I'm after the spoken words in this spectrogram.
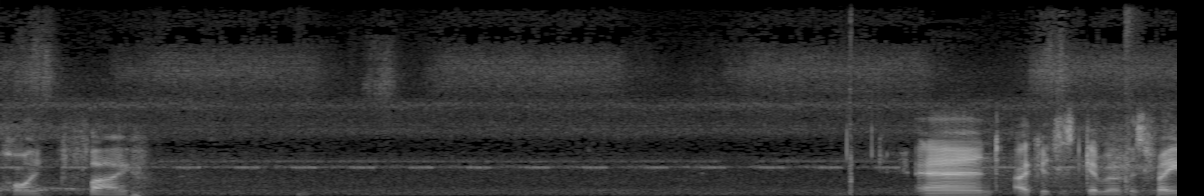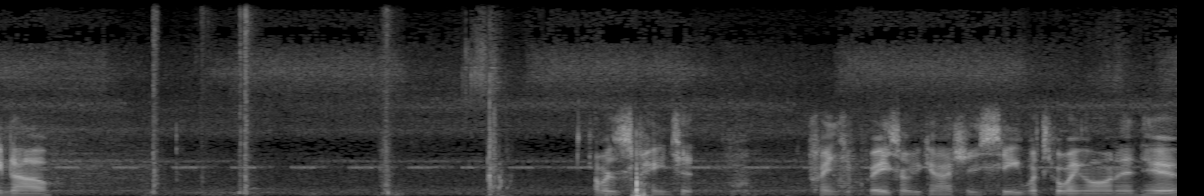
0.5. And I could just get rid of this frame now. I'm gonna just paint it paint it gray so you can actually see what's going on in here.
